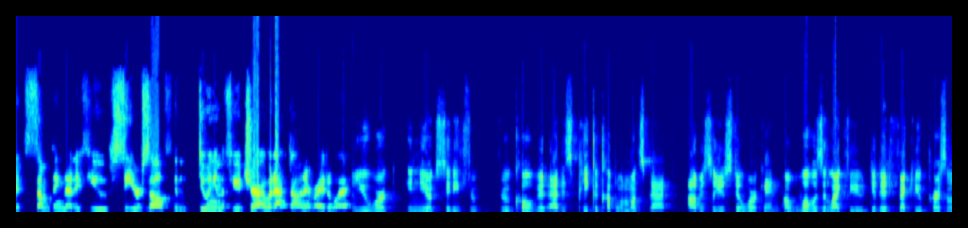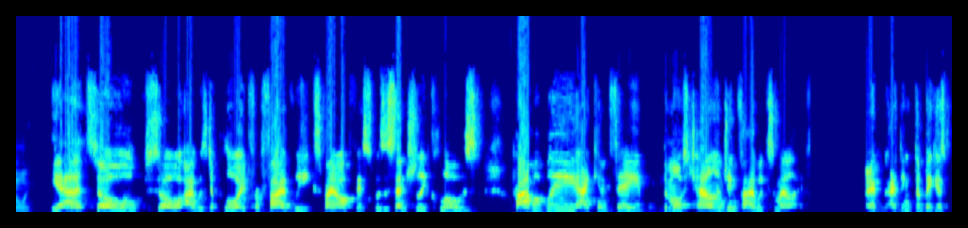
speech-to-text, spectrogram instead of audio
It's something that if you see yourself in, doing in the future, I would act on it right away. You worked in New York City through through COVID at its peak a couple of months back. Obviously, you're still working. Uh, what was it like for you? Did it affect you personally? Yeah, so so I was deployed for five weeks. My office was essentially closed. Probably, I can say the most challenging five weeks of my life. I, I think the biggest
